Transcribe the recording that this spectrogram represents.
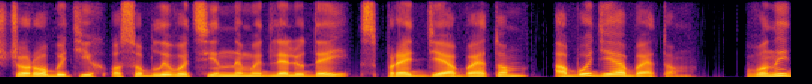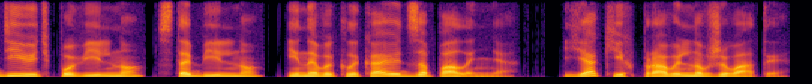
що робить їх особливо цінними для людей з преддіабетом або діабетом. Вони діють повільно, стабільно і не викликають запалення. Як їх правильно вживати?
